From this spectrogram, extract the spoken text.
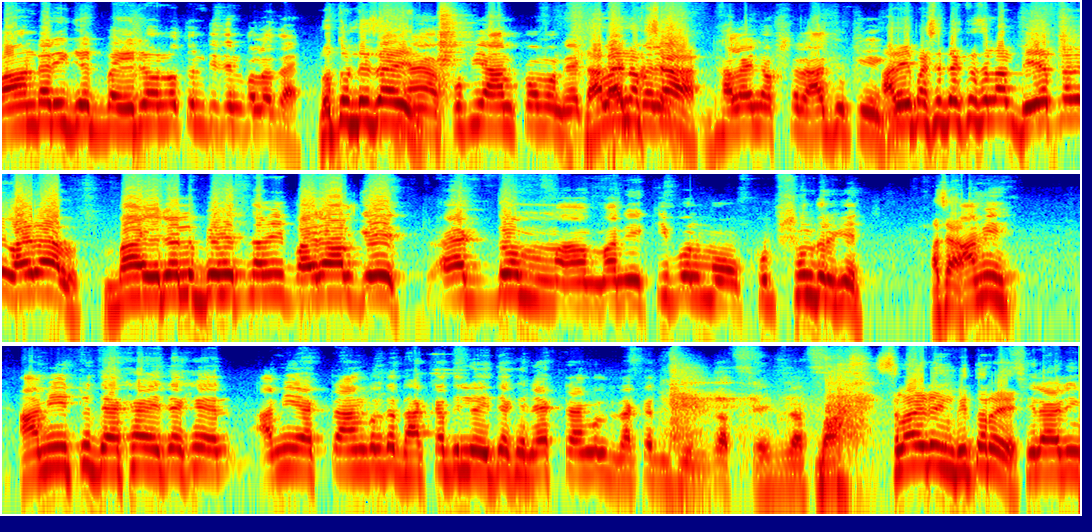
বাউন্ডারি গেট ভাই এটাও নতুন ডিজাইন বলা যায়। নতুন ডিজাইন হ্যাঁ খুবই আনকমন ঢালাই নকশা। ঢালাই নকশা রাজুকি আর এই পাশে দেখতেছিলাম ভিয়েতনামি ভাইরাল। ভাই এটা হলো বেহেতনামি ভাইরাল গেট একদম মানে কি বলব খুব সুন্দর গেট আচ্ছা। আমি আমি একটু দেখাই দেখেন আমি একটা আঙ্গুলতে ধাক্কা দিলে এই দেখেন একটা আঙ্গুলতে ধাক্কা দিচ্ছি যাচ্ছে যাচ্ছে। স্লাইডিং ভিতরে? স্লাইডিং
